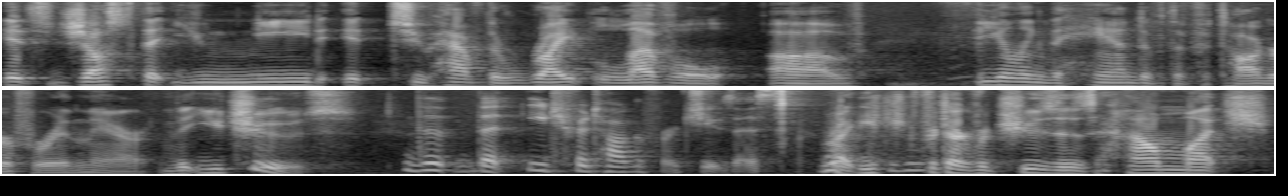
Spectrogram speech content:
It's just that you need it to have the right level of feeling the hand of the photographer in there that you choose. The, that each photographer chooses. Right. Each mm-hmm. photographer chooses how much,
